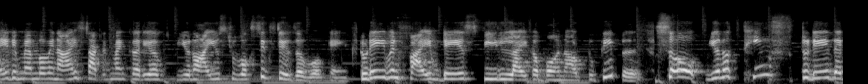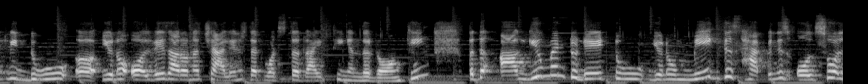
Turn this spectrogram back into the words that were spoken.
i remember when i started my career you know i used to work 6 days of working. Today even 5 days feel like a burnout to people. So you know things today that we do uh, you know always are on a challenge that what's the right thing and the wrong thing. But the argument today to you know make this happen is also a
